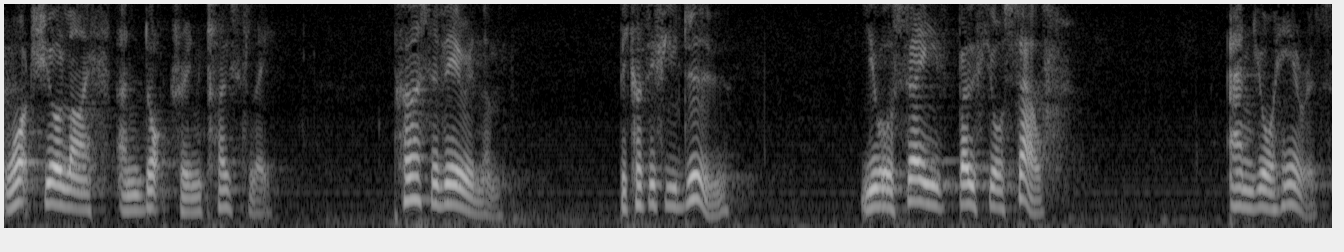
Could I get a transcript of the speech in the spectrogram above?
watch your life and doctrine closely. Persevere in them because if you do, you will save both yourself and your hearers.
